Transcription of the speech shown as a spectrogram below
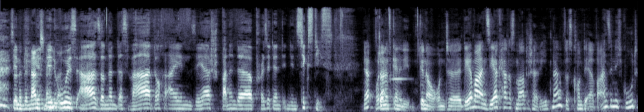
Sondern benannt. In, in den USA, sondern das war doch ein sehr spannender Präsident in den 60s. Ja, Oder? John F. Kennedy, genau. Und äh, der war ein sehr charismatischer Redner, das konnte er wahnsinnig gut.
